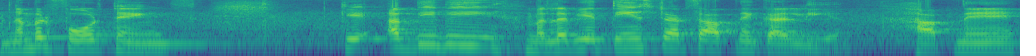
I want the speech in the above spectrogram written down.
नंबर फोर थिंग्स कि अभी भी मतलब ये तीन स्टेप्स आपने कर लिए। आपने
